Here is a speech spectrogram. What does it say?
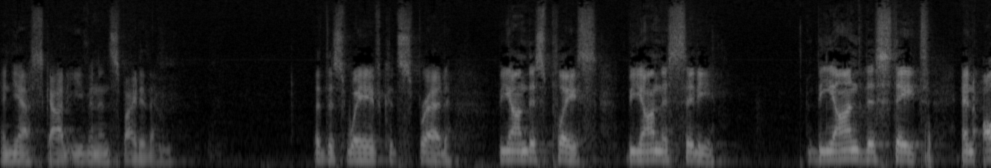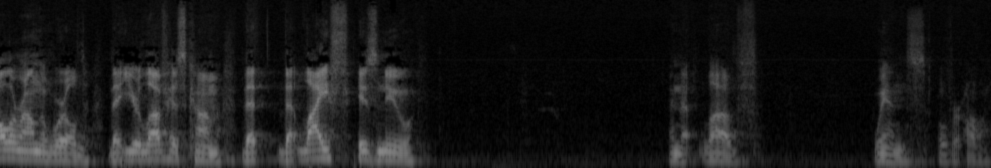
And yes, God, even in spite of them. That this wave could spread beyond this place, beyond this city, beyond this state, and all around the world. That your love has come, that, that life is new, and that love wins over all.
